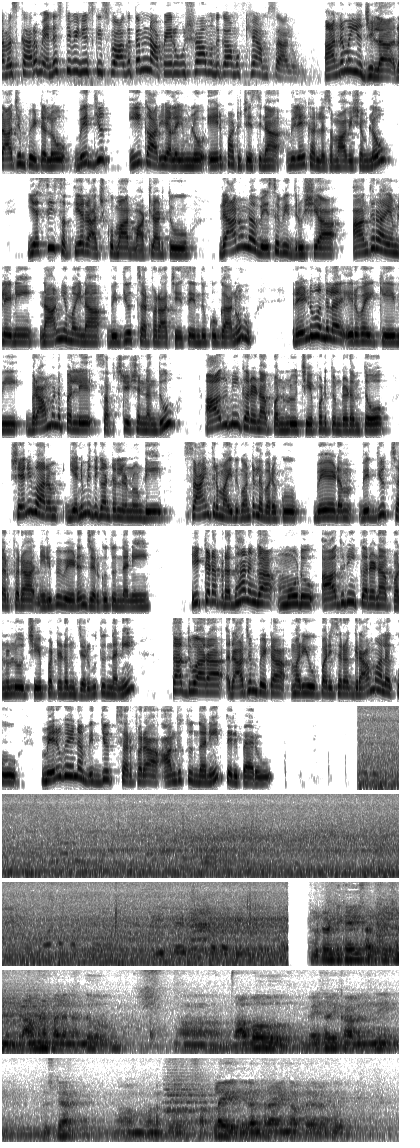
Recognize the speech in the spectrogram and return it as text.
నమస్కారం. ఎన్ఎస్టీవీ న్యూస్కి స్వాగతం. నా పేరు ఉషా. ముందుగా ముఖ్యాంశాలు. అన్నమయ్య జిల్లా రాజంపేటలో విద్యుత్ ఈ కార్యాలయంలో ఏర్పాటు చేసిన విలేకరుల సమావేశంలో ఎస్సీ సత్యరాజ్ కుమార్ మాట్లాడుతూ రానున్న వేసవి దృష్ట్యా అంతరాయం లేని నాణ్యమైన విద్యుత్ సరఫరా చేసేందుకు గాను రెండు వందల ఇరవై కేవీ బ్రాహ్మణపల్లె సబ్స్టేషన్ నందు ఆధునీకరణ పనులు చేపడుతుండటంతో శనివారం ఎనిమిది గంటల నుండి సాయంత్రం ఐదు గంటల వరకు వేయడం విద్యుత్ సరఫరా నిలిపివేయడం జరుగుతుందని ఇక్కడ ప్రధానంగా మూడు ఆధునీకరణ పనులు చేపట్టడం జరుగుతుందని తద్వారా రాజంపేట మరియు పరిసర గ్రామాలకు మెరుగైన విద్యుత్ సరఫరా అందుతుందని తెలిపారు. Two twenty KV substation Brahmanapalle నందు రాబో వేసవి కాలాన్ని దృష్ట్యా మనకు సప్లై నిరంతరాయంగా ప్రజలకు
